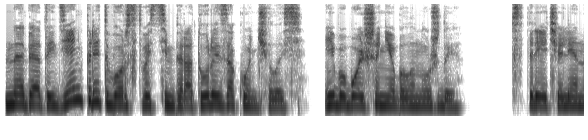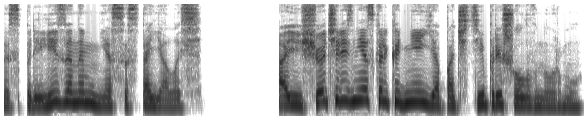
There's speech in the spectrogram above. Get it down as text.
На пятый день притворство с температурой закончилось, ибо больше не было нужды. Встреча Лены с прилизанным не состоялась. А еще через несколько дней я почти пришел в норму.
